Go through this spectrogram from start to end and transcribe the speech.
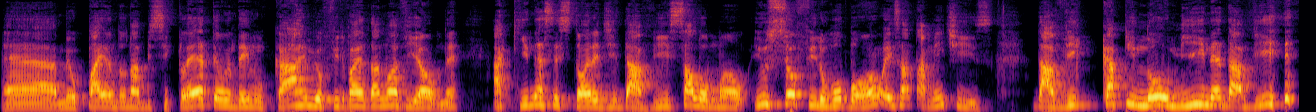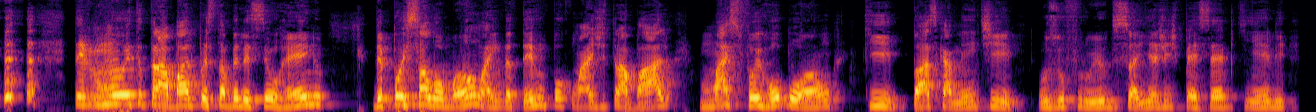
é, meu pai andou na bicicleta, eu andei no carro e meu filho vai andar no avião, né? aqui nessa história de Davi, Salomão e o seu filho Roboão é exatamente isso. Davi capinou Mi, né? Davi teve muito trabalho para estabelecer o reino. Depois Salomão ainda teve um pouco mais de trabalho, mas foi Roboão que basicamente usufruiu disso aí. A gente percebe que ele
